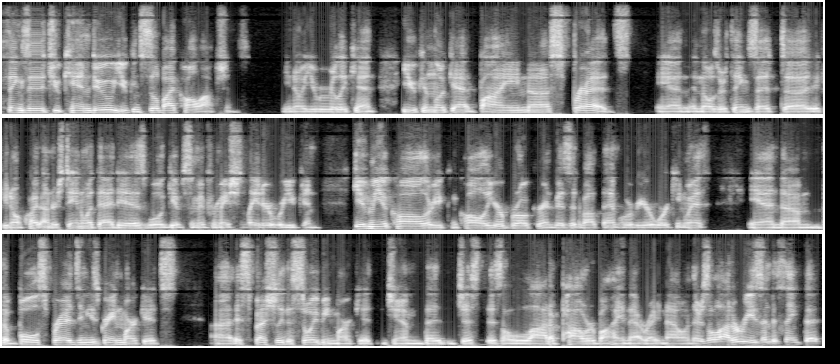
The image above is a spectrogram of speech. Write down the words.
things that you can do, you can still buy call options. You know, you really can. You can look at buying uh, spreads. And, and those are things that uh, if you don't quite understand what that is, we'll give some information later where you can give me a call or you can call your broker and visit about them, whoever you're working with. And um, the bull spreads in these grain markets, uh, especially the soybean market, Jim, that just is a lot of power behind that right now. And there's a lot of reason to think that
